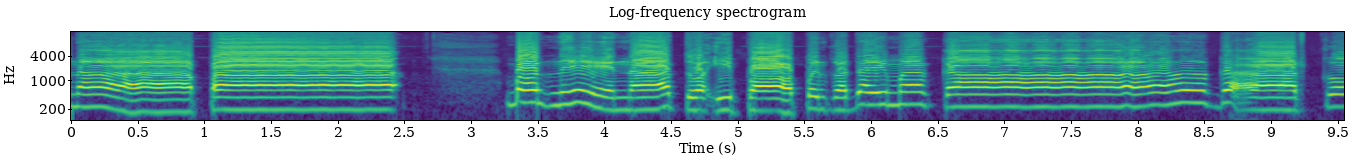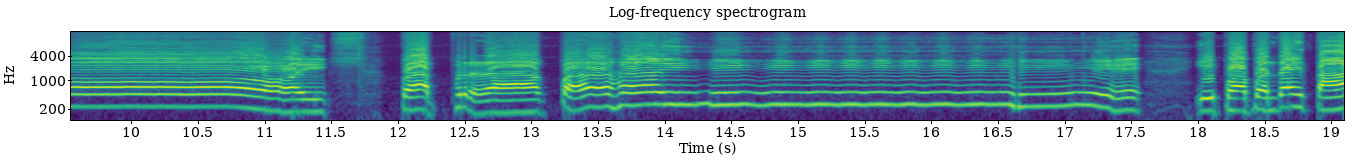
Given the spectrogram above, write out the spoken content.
หน้าป่าบัดนี้นะตัวอีปอเปิ้นก็ได้มากากาดก้อยปัดพรากไป อีปอเปิ้นได้ตา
